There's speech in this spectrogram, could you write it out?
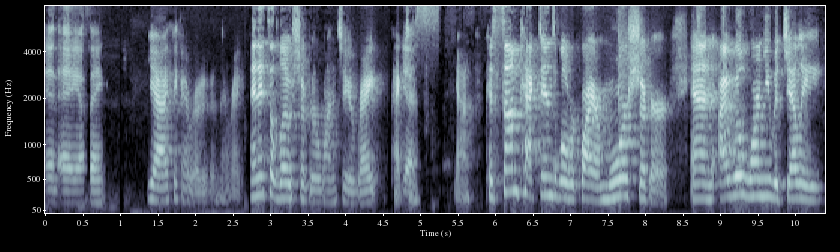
N A, I think. Yeah, I think I wrote it in there right. And it's a low sugar one too, right? Pectin. Yes. Yeah, because some pectins will require more sugar. And I will warn you with jelly,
